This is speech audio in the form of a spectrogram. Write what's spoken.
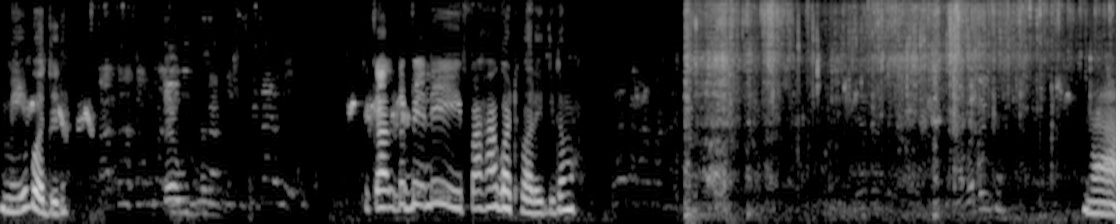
મેં બધું કાલ તો પેલી પાહા ગોઠવાડી હતી તમે ના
